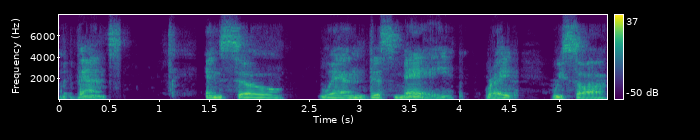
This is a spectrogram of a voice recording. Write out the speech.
events. And so when this May, right, we saw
